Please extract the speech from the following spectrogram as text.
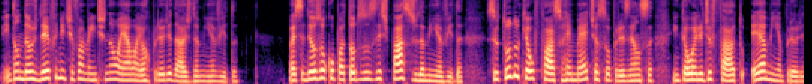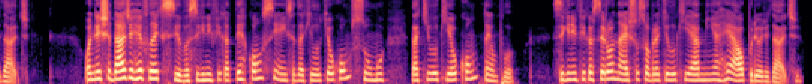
então Deus definitivamente não é a maior prioridade da minha vida. Mas se Deus ocupa todos os espaços da minha vida, se tudo o que eu faço remete à sua presença, então ele de fato é a minha prioridade. Honestidade reflexiva significa ter consciência daquilo que eu consumo, daquilo que eu contemplo. Significa ser honesto sobre aquilo que é a minha real prioridade.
